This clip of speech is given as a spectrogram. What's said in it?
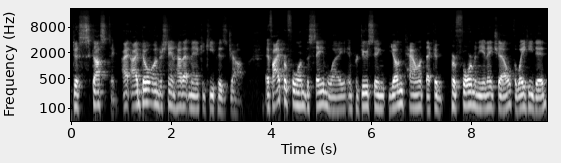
disgusting. I, I don't understand how that man could keep his job. If I performed the same way in producing young talent that could perform in the NHL the way he did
